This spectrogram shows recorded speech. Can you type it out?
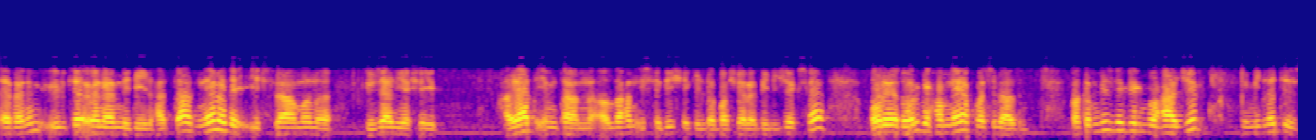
efendim ülke önemli değil. Hatta nerede İslam'ını güzel yaşayıp hayat imtihanını Allah'ın istediği şekilde başarabilecekse oraya doğru bir hamle yapması lazım. Bakın biz de bir muhacir bir milletiz.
